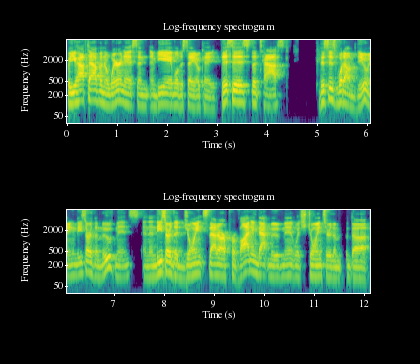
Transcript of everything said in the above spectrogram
but you have to have an awareness and and be able to say, okay, this is the task, this is what I'm doing. These are the movements, and then these are the joints that are providing that movement. Which joints are the the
